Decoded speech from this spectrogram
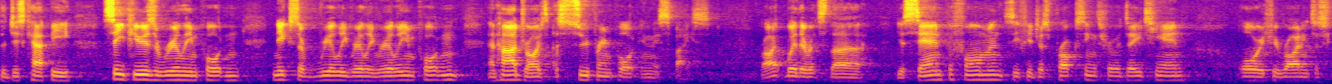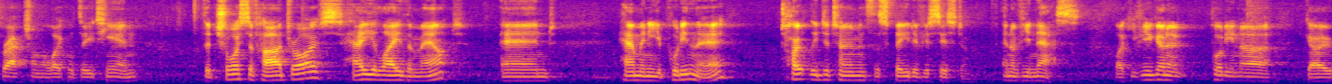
the disk happy. CPUs are really important, NICs are really, really, really important, and hard drives are super important in this space, right? Whether it's the your SAN performance, if you're just proxying through a DTN, or if you're writing to scratch on the local DTN, the choice of hard drives, how you lay them out, and how many you put in there totally determines the speed of your system and of your NAS. Like if you're going to put in a go,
